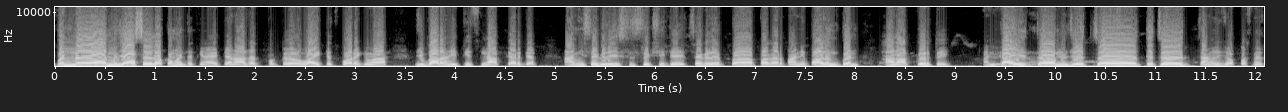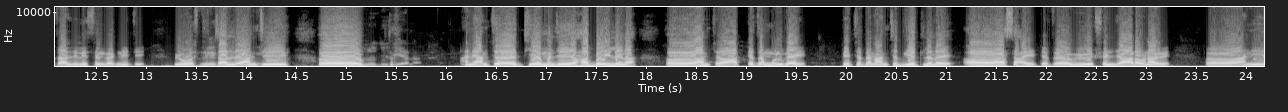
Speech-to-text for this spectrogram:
पण म्हणजे असं लोक म्हणतात की नाही त्या नादात फक्त वाईटच पोरं किंवा जी बारा नाही तीच नाद करतात. आम्ही सगळी सुशिक्षित आहे सगळे पगार पाणी पाळून पण हा नाद करतोय. आणि काही म्हणजे त्याचं चांगली जोपासना चाललेली आहे संघटनेची. व्यवस्थित चाललंय आमची अं, आणि आमचं जे म्हणजे हा बैल आहे ना अं, आमच्या आत्याचा मुलगा आहे त्याच्यात आमच्यात घेतलेला आहे. अं, असं आहे त्याचं विवेक संजय आढाव नाव आहे अं, आणि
